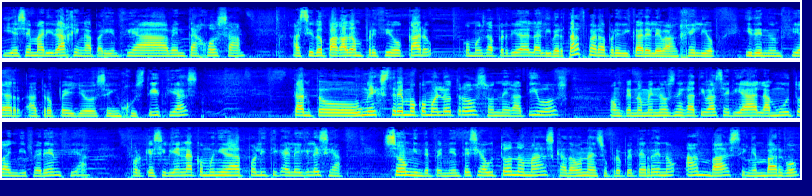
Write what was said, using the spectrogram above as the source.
y ese maridaje en apariencia ventajosa ha sido pagado a un precio caro, como es la pérdida de la libertad para predicar el Evangelio y denunciar atropellos e injusticias. Tanto un extremo como el otro son negativos, aunque no menos negativa sería la mutua indiferencia, porque si bien la comunidad política y la Iglesia son independientes y autónomas, cada una en su propio terreno, ambas, sin embargo,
